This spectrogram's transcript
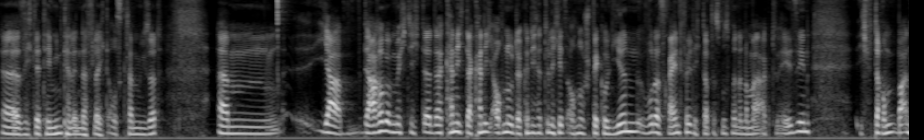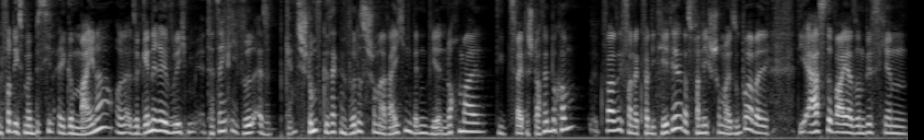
äh, sich der Terminkalender vielleicht ausklamüsert. Ähm, ja, darüber möchte ich, da, da kann ich, da kann ich auch nur, da könnte ich natürlich jetzt auch nur spekulieren, wo das reinfällt. Ich glaube, das muss man dann nochmal aktuell sehen. Ich, darum beantworte ich es mal ein bisschen allgemeiner. Und also generell würde ich tatsächlich, würde, also ganz stumpf gesagt, mir würde es schon mal reichen, wenn wir nochmal die zweite Staffel bekommen, quasi von der Qualität her. Das fand ich schon mal super, weil die erste war ja so ein bisschen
